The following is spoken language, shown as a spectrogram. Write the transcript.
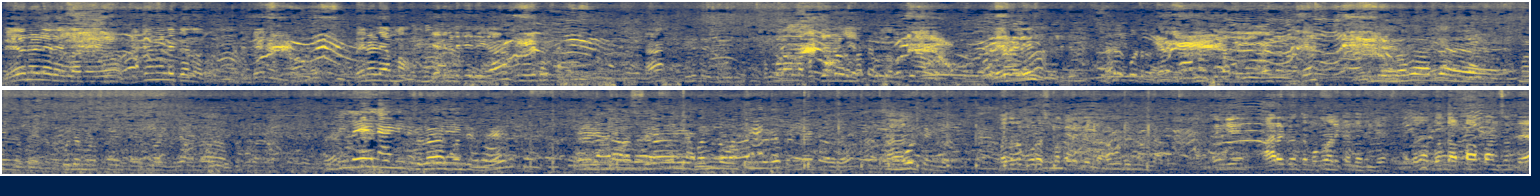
ಬೇವನಹಳ್ಳಿ ಎಲ್ಲ ನೀವು ಬೇವನಹಳ್ಳಿ ಬೇವನಹಳ್ಳಿ ಅಮ್ಮ ಏನು ನಡೀತಿದೆ ಮಗು ಆದ್ರೆ ಪೂಜೆ ಮಾಡಿಸ್ಕೊಂಡು ಜುಲೈ ಬಂದಿದ್ವಿ ಜುಲೈ ಬಂದು ಒಂದು ತಿಂಗಳಿಗೆ ಪ್ರೆಗ್ನೆಂಟ್ ಆದರು ಮೂರು ತಿಂಗಳು. ಮೊದಲು ಮೂರು ವರ್ಷ ಹೆಂಗೆ ಆರೋಗ್ಯ ಅಂತ ಮಗು ಅನ್ಕೊಂಡ ನನಗೆ? ಬಂದು ಅಪ್ಪ ಅಪ್ಪ ಅನ್ಸಂತೆ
